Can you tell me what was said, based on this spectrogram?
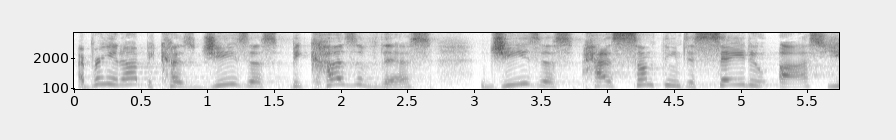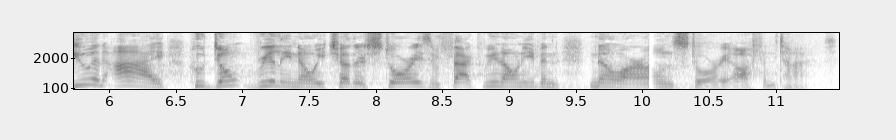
I bring it up because Jesus, because of this, Jesus has something to say to us, you and I, who don't really know each other's stories. In fact, we don't even know our own story oftentimes.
